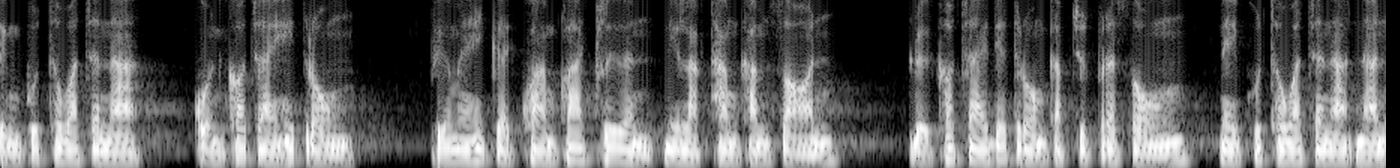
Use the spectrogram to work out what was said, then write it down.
ถึงพุทธวจนะควรเข้าใจให้ตรง เพื่อไม่ให้เกิดความคลาดเคลื่อนในหลักธรรมคำสอน หรือเข้าใจได้ตรงกับจุดประสงค์ ในพุทธวจนะนั้น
